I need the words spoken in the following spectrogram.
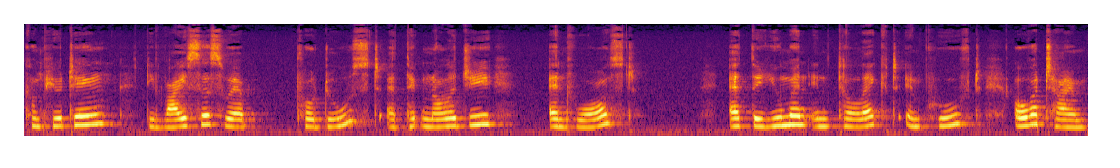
computing devices were produced as technology advanced as the human intellect improved over time.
